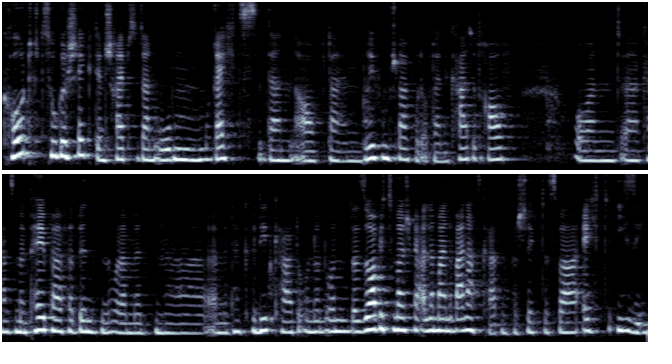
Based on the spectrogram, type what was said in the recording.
Code zugeschickt, den schreibst du dann oben rechts dann auf deinen Briefumschlag oder auf deine Karte drauf und äh, kannst mit PayPal verbinden oder mit einer, äh, mit einer Kreditkarte und und und. So habe ich zum Beispiel alle meine Weihnachtskarten verschickt. Das war echt easy.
